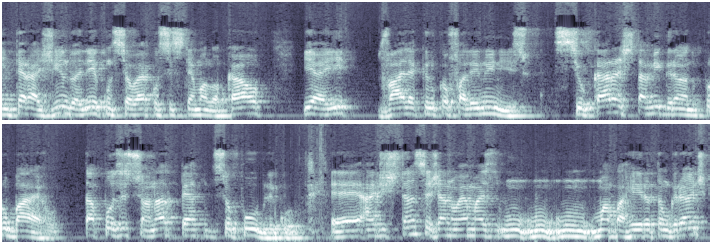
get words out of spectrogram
interagindo ali com o seu ecossistema local. E aí vale aquilo que eu falei no início. Se o cara está migrando para o bairro, está posicionado perto do seu público, é, a distância já não é mais um, um, uma barreira tão grande.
